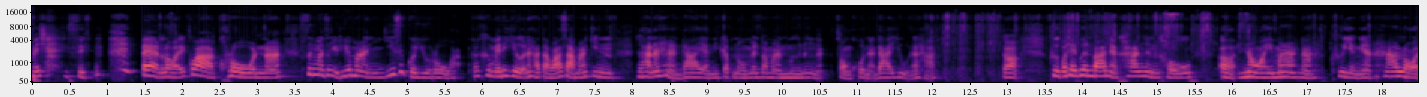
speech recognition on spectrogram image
ไม่ใช่สิ800กว่าโครนนะ ซึ่งมันจะอยู่ที่ประมาณ20กว่ายูโรอะ ก็คือไม่ได้เยอะนะคะ แต่ว่าสามารถกินร้านอาหารได้อะนิดกับโนมมันประมาณมื้อหนึ่งอะสองคนอะได้อยู่นะคะ ก็คือประเทศเพื่อนบ้านเนี่ยค่าเงินเขาเอ่อน้อยมากนะ คืออย่างเนี้ยห้าร้อย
